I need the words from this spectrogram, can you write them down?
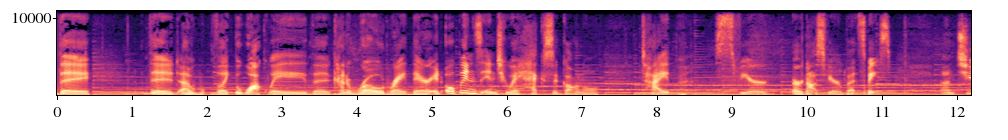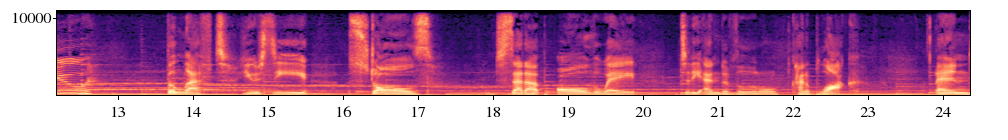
the the uh, like the walkway, the kind of road right there, it opens into a hexagonal type sphere or not sphere, but space. Um, to the left, you see stalls set up all the way to the end of the little kind of block. And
